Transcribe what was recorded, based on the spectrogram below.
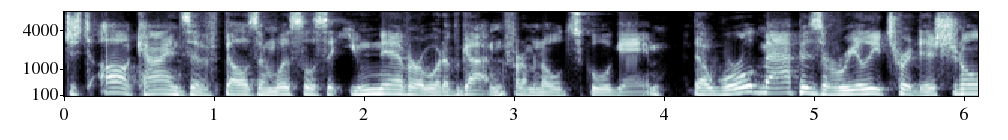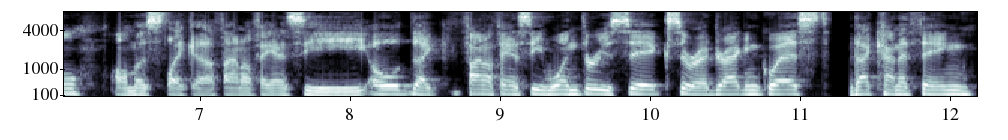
just all kinds of bells and whistles that you never would have gotten from an old school game. The world map is really traditional, almost like a Final Fantasy, old like Final Fantasy 1 through 6 or a Dragon Quest, that kind of thing.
